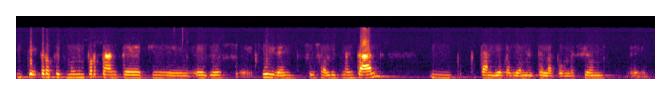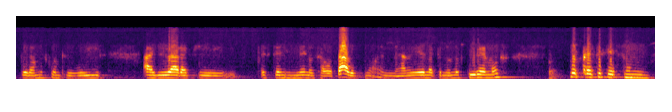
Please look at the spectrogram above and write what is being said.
y que creo que es muy importante que ellos eh, cuiden su salud mental y también obviamente la población eh, podamos contribuir a ayudar a que estén menos agotados, ¿no? En la medida en la que no nos cuidemos, me parece que es un,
